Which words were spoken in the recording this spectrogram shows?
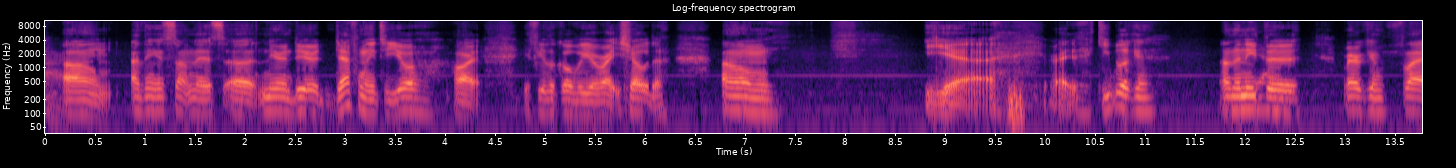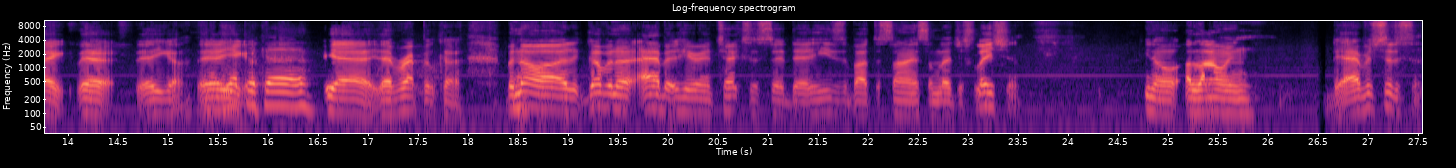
Right. Um, I think it's something that's uh, near and dear, definitely to your heart. If you look over your right shoulder, um, yeah, right. Keep looking underneath yeah. the American flag. There, there you go. There you replica. go. Yeah, that replica. But yeah. no, uh, Governor Abbott here in Texas said that he's about to sign some legislation. You know, allowing the average citizen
